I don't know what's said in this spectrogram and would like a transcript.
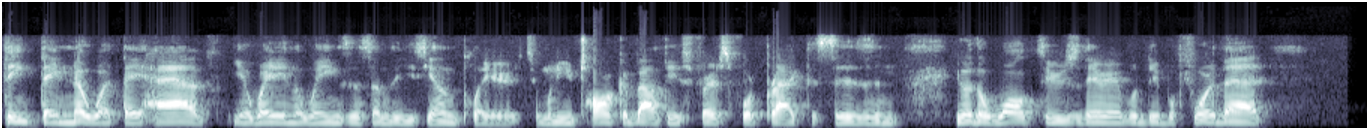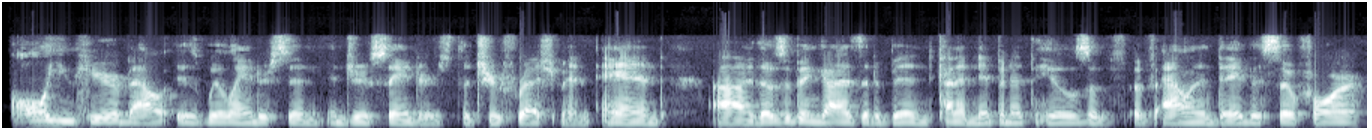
think they know what they have, you know, waiting the wings and some of these young players. And when you talk about these first four practices and you know the walkthroughs they were able to do before that, all you hear about is Will Anderson and Drew Sanders, the true freshmen, and uh, those have been guys that have been kind of nipping at the heels of, of Allen and Davis so far.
